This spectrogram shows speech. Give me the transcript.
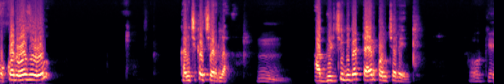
ఒక్కరోజు కంచిక చెర్ల. ఆ బ్రిడ్జి మీద టైర్ పంక్చర్ అయింది ఓకే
